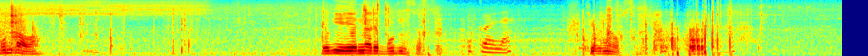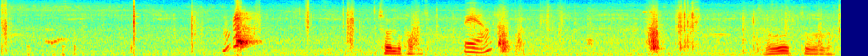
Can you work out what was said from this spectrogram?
못 나와. 여기 옛날에 물이 있었어. 그래? 지금은 없어. 저기로 가보자. 왜요? 저쪽으로 가보자.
